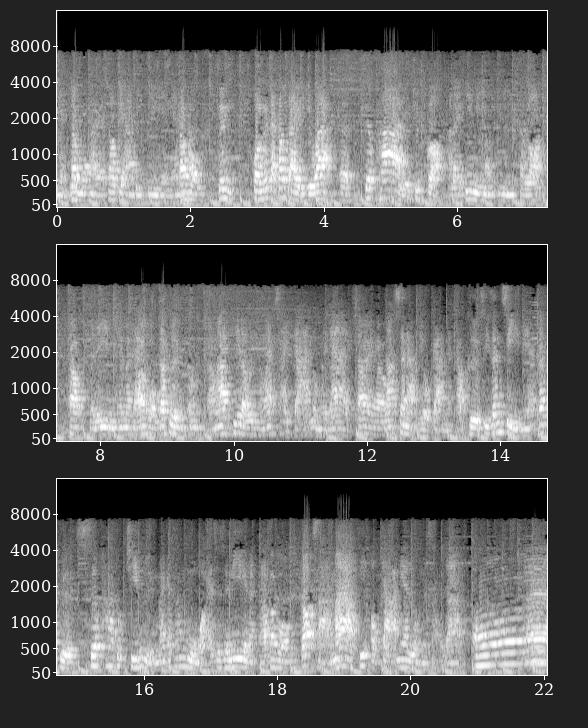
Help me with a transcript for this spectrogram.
อย่างที่โมงอาจจะชอบเกม RPG อย่างเงี้ยครันะบผมซึ่ง คนก็จะเข้าใจดีว่าเอ่อเสื้อผ้าหรือชุดเกราะอะไรที่มีมีสล็อตครับจะได้ยินใช่ไหมครัครับบผมก็คือสามารถที่เราสามารถใส่การ์ดลงไปได้ใช่ครับลักษณะเดียวกันนะครับคือซีซั่น4เนี่ยก็คือเสื้อผ้าทุกชิ้นหรือแม้กระทั่งหมวกอ c เซสซอรี่นะครับครับผมก็สามารถที่เอาการ์ดเนี่ยลงไปใส่ได้อ๋ออ่า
